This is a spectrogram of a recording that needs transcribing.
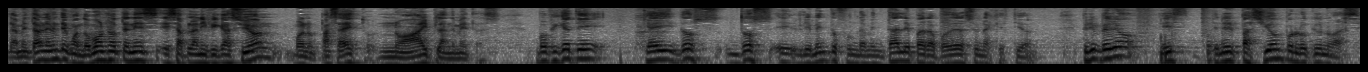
lamentablemente cuando vos no tenés esa planificación, bueno, pasa esto, no hay plan de metas. Vos fíjate que hay dos, dos elementos fundamentales para poder hacer una gestión. Primero es tener pasión por lo que uno hace,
